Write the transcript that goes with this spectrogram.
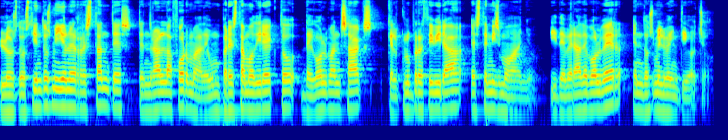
Los 200 millones restantes tendrán la forma de un préstamo directo de Goldman Sachs que el club recibirá este mismo año y deberá devolver en 2028.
